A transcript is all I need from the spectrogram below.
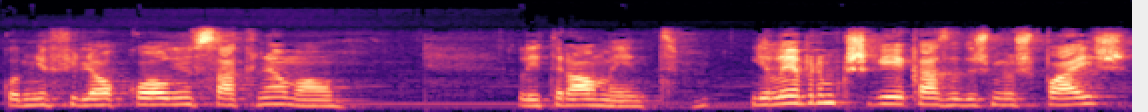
com a minha filha ao colo e um saco na mão, literalmente. E lembro-me que cheguei à casa dos meus pais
